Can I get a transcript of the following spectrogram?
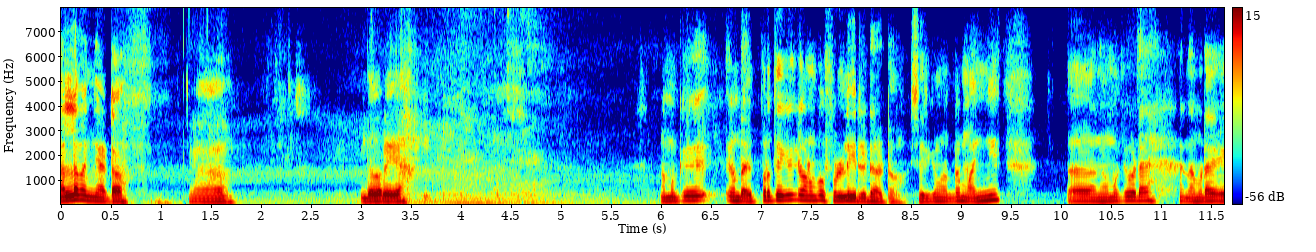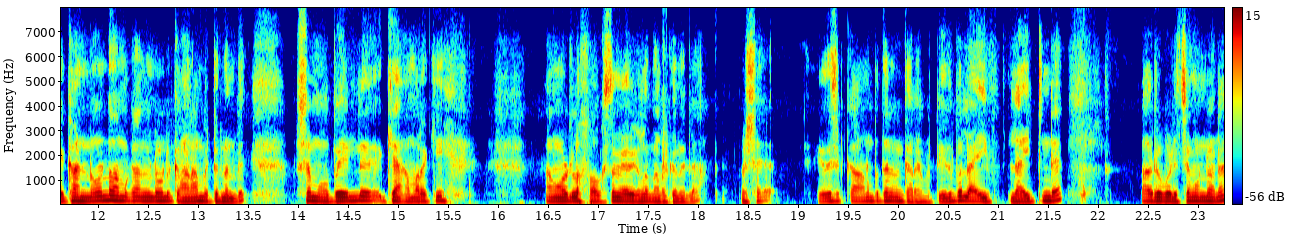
നല്ല മഞ്ഞാട്ടോ. എന്താ പറയുക നമുക്ക് ഉണ്ടോ ഇപ്പുറത്തേക്ക് കാണുമ്പോൾ ഫുള്ള് ഇരുടാട്ടോ. ശരിക്കും പറഞ്ഞാൽ മഞ്ഞ് നമുക്കിവിടെ നമ്മുടെ കണ്ണുകൊണ്ട് നമുക്ക് അങ്ങോട്ട് കാണാൻ പറ്റുന്നുണ്ട്. പക്ഷെ മൊബൈലിൽ ക്യാമറയ്ക്ക് അങ്ങോട്ടുള്ള ഫോക്കസും കാര്യങ്ങളും നടക്കുന്നില്ല. പക്ഷെ ഏകദേശം കാണുമ്പോൾ തന്നെ നമുക്ക് അറിയാൻ പറ്റും. ഇതിപ്പോൾ ലൈഫ് ലൈറ്റിന്റെ ആ ഒരു വെളിച്ചം കൊണ്ടാണ്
